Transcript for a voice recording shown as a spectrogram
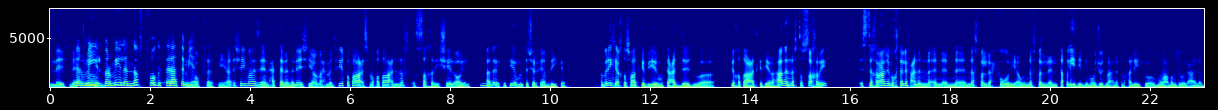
ليش؟ برميل برميل النفط فوق ال 300 فوق 300 هذا شيء ما زين حتى لنا. ليش يا أم أحمد؟ في قطاع اسمه قطاع النفط الصخري شيل اويل مم. هذا كثير منتشر في أمريكا. أمريكا اقتصاد كبير متعدد وفي قطاعات كثيرة. هذا النفط الصخري استخراجه مختلف عن الن- الن- الن- النفط الأحفوري أو النفط ال- التقليدي اللي موجود معنا في الخليج ومعظم دول العالم.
